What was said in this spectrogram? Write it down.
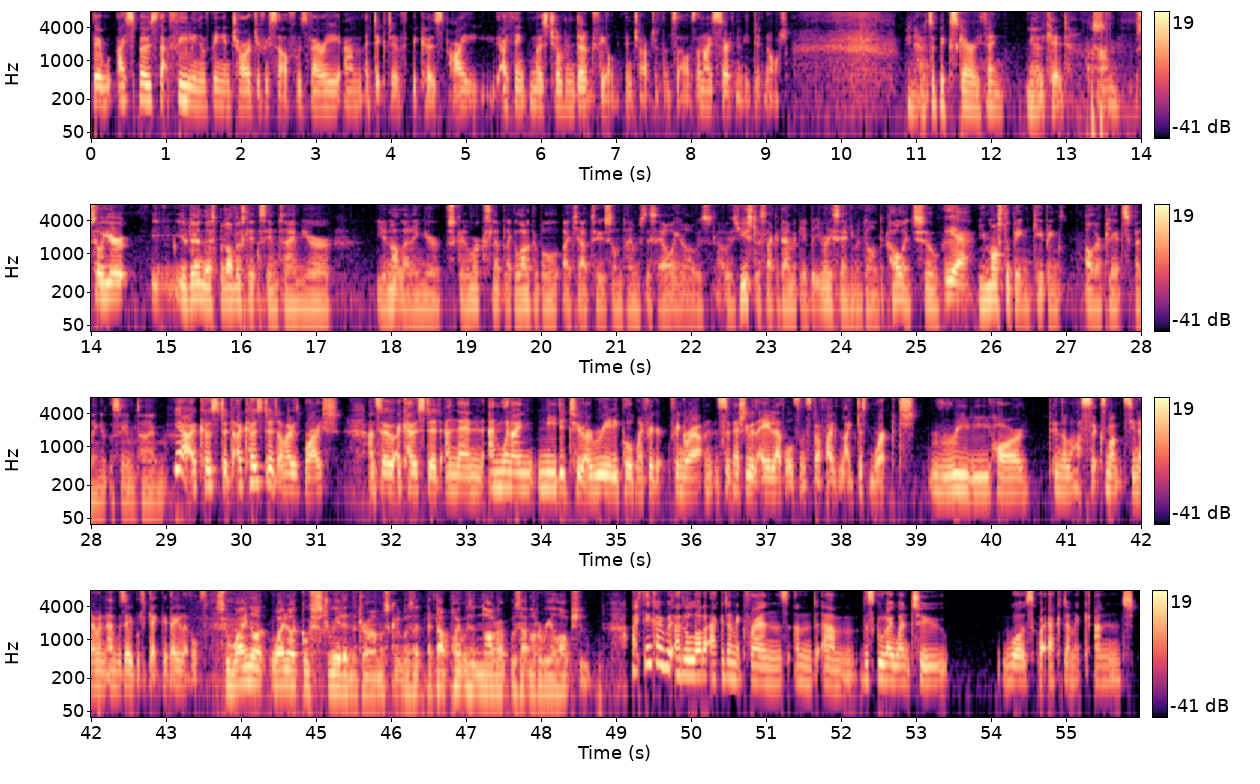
there, I suppose that feeling of being in charge of yourself was very um, addictive because I, I think most children don't feel in charge of themselves, and I certainly did not. You know, it's a big scary thing being Yeah. a kid. Um, So you're you're doing this, but obviously at the same time you're you're not letting your schoolwork slip. Like a lot of people I chat to, sometimes they say, "Oh, you know, I was I was useless academically," but you already said you went on to college, so Yeah. you must have been keeping other plates spinning at the same time. yeah, I coasted. I coasted, and I was bright, and so I coasted. And then, and when I needed to, I really pulled my finger, finger out, and especially with A levels and stuff, I like just worked really hard in the last six months, you know, and, and was able to get good A levels. So why not why not go straight into drama school? Was it at that point was it not a was that not a real option? I think I w- had a lot of academic friends, and um, the school I went to was quite academic, and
